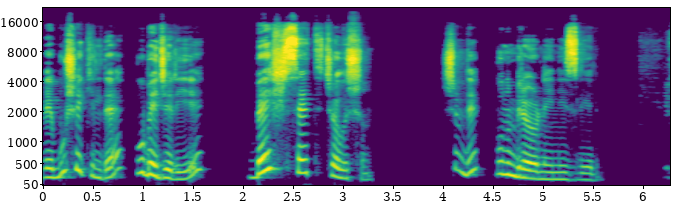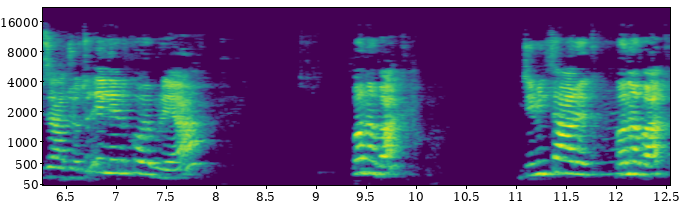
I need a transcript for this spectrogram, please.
Ve bu şekilde bu beceriyi 5 set çalışın. Şimdi bunun bir örneğini izleyelim. Güzelce otur. Ellerini koy buraya. Bana bak. Cemil Tarık bana bak.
